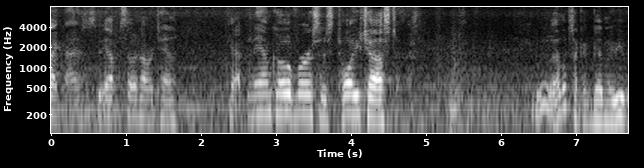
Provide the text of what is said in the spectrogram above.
Alright guys, this will be episode number 10. Captain Namco versus Toy Chest. Ooh, that looks like a good movie.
